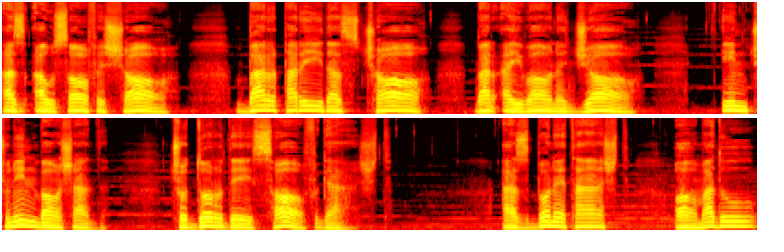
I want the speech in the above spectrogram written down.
از اوصاف شاه برپرید از چاه بر ایوان جاه. این چنین باشد چو درد صاف گشت. از بن تشت آمد و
